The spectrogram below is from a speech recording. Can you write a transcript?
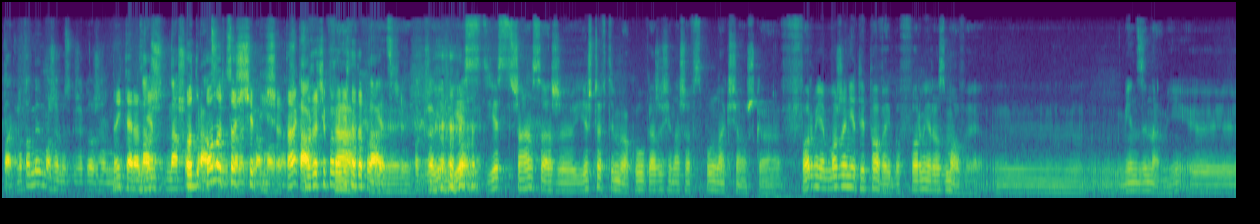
Tak, no to my możemy z Grzegorzem No i teraz nasz, wiem, naszą pod, pracę ponoć coś się pisze, tak? Możecie powiedzieć, tak, no to tak. powiedzcie. Grzegorz Jest, jest szansa, że jeszcze w tym roku ukaże się nasza wspólna książka w formie może nietypowej, bo w formie rozmowy mm, między nami yy,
